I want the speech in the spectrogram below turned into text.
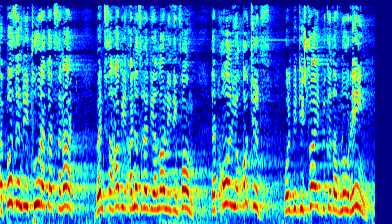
A person read two rakat salat. When Sahabi Anas radiallahu anhu is informed that all your orchards will be destroyed because of no rain.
